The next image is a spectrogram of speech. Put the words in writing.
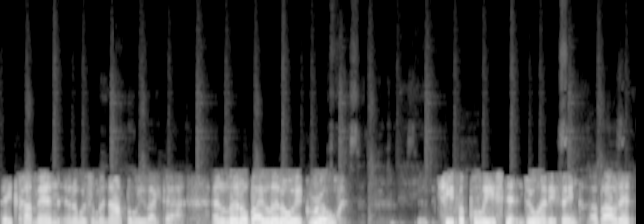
They'd come in, and it was a monopoly like that. And little by little, it grew. Chief of police didn't do anything about it.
